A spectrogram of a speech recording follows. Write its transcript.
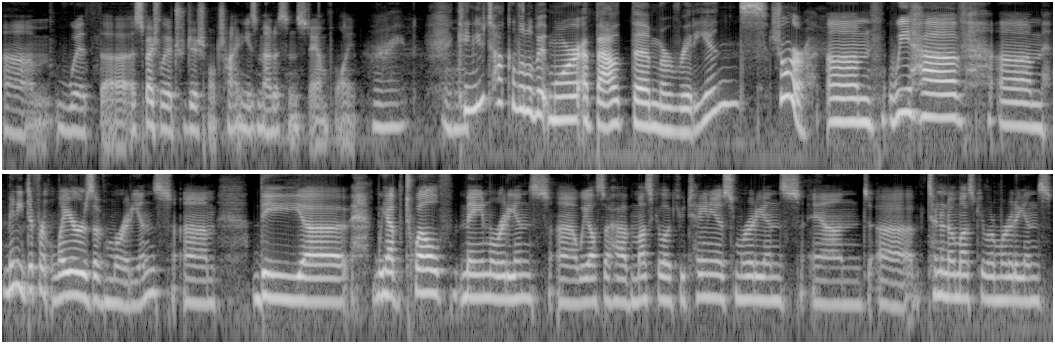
um, with uh, especially a traditional Chinese medicine standpoint. right Mm-hmm. can you talk a little bit more about the meridians Sure. Um, we have um, many different layers of meridians. Um, the uh, we have 12 main meridians. Uh, we also have musculocutaneous meridians and uh, tendinomuscular meridians,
